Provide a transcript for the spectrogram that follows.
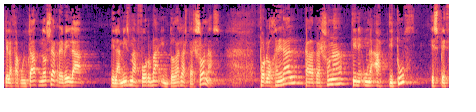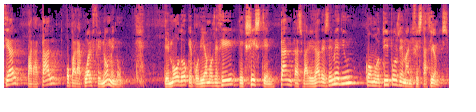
que la facultad no se revela de la misma forma en todas las personas. Por lo general, cada persona tiene una aptitud especial para tal o para cual fenómeno, de modo que podríamos decir que existen tantas variedades de medium como tipos de manifestaciones.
